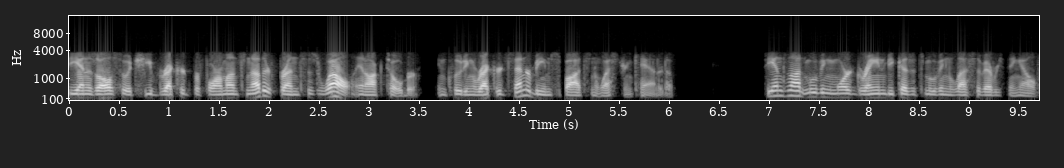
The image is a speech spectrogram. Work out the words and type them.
CN has also achieved record performance on other fronts as well in October, including record center beam spots in Western Canada. CN's not moving more grain because it's moving less of everything else.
